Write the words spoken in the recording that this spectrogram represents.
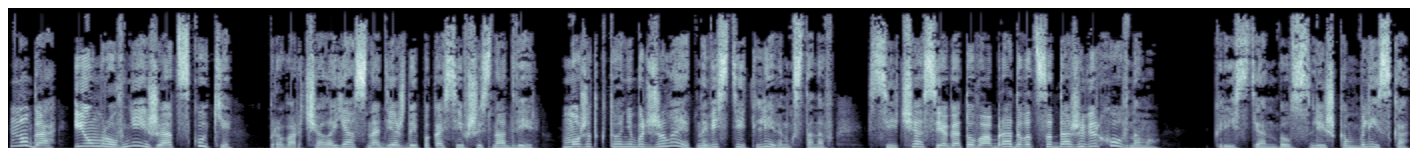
«Ну да, и умру в ней же от скуки», — проворчала я с надеждой, покосившись на дверь. «Может, кто-нибудь желает навестить Левингстонов? Сейчас я готова обрадоваться даже Верховному». Кристиан был слишком близко,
